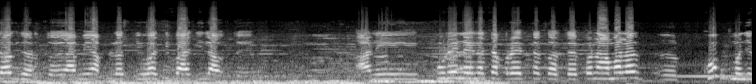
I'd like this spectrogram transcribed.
तग धरतोय. आम्ही आपलं जीवाची बाजी लावतोय. आणि पुढे नेण्याचा प्रयत्न करतोय. पण आम्हाला खूप म्हणजे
